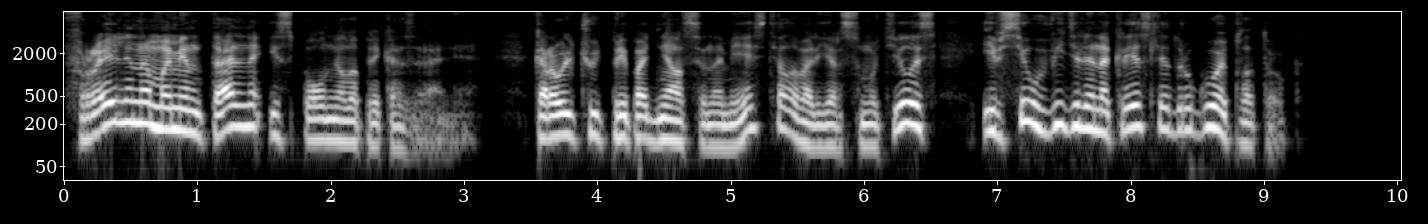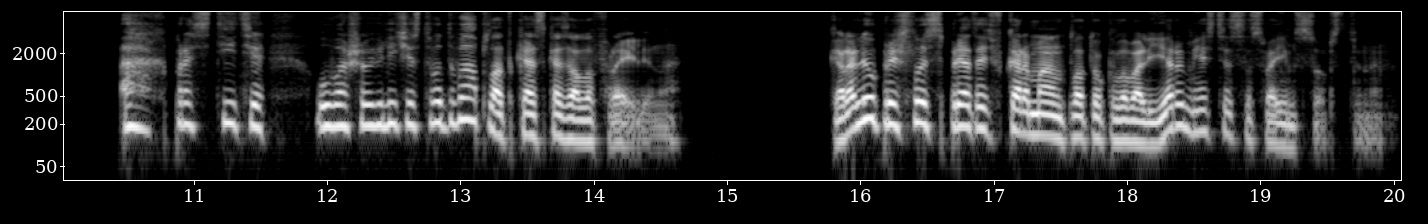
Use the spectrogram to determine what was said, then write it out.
Фрейлина моментально исполнила приказание. Король чуть приподнялся на месте, лавальер смутилась, и все увидели на кресле другой платок. «Ах, простите, у вашего величества два платка», — сказала Фрейлина. Королю пришлось спрятать в карман платок лавальера вместе со своим собственным.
